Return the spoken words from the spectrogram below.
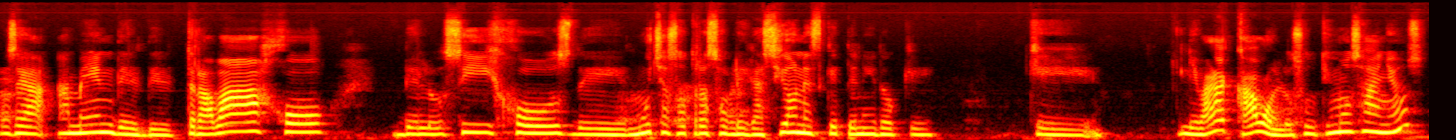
o sea, amén del, del trabajo, de los hijos, de muchas otras obligaciones que he tenido que, que llevar a cabo en los últimos años,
